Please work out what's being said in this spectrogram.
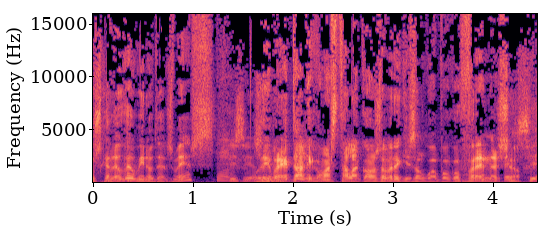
Us quedeu 10 minutets més? Sí, sí, Ho sí. dic perquè tal i com està la cosa, perquè és el guapo que ho frena, això. Sí.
